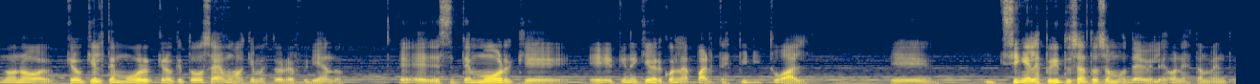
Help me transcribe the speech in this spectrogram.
no, no. Creo que el temor, creo que todos sabemos a qué me estoy refiriendo. E, e, ese temor que eh, tiene que ver con la parte espiritual. Eh, sin el Espíritu Santo somos débiles, honestamente.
